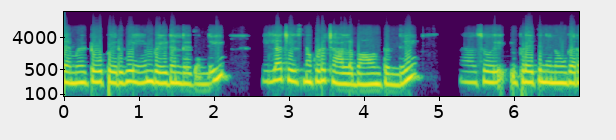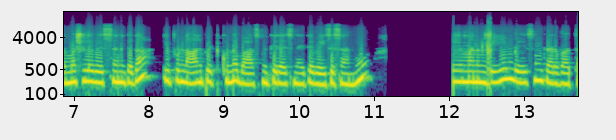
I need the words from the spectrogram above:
టమాటో పెరుగు ఏం వేయడం లేదండి. ఇలా చేసినా కూడా చాలా బాగుంటుంది. సో ఇప్పుడైతే నేను గరం మసాలా వేసాను కదా ఇప్పుడు నానబెట్టుకున్న బాస్మతి రైస్ని అయితే వేసేసాను. మనం బియ్యం వేసిన తర్వాత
